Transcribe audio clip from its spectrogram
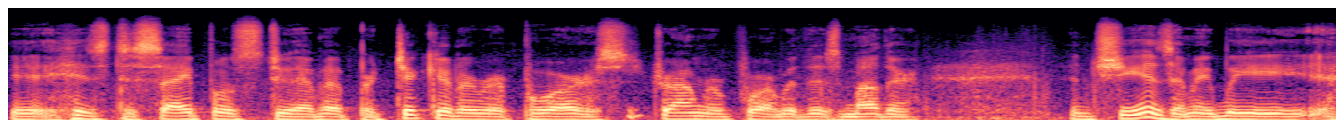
his disciples to have a particular rapport, a strong rapport with his mother. And she is. I mean, we,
